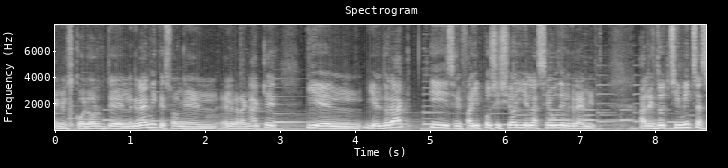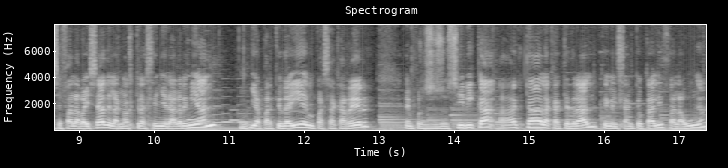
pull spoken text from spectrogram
en els colors del gremi, que són el, el granaque i el, i el dorac, i se fa imposició allí en la seu del gremi. A les 12 i mitja se fa la baixada de la nostra senyera gremial mm. i a partir d'ahí en passa carrer, en processió cívica, a acta a la catedral, que en el Santo Cáliz, a la una,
